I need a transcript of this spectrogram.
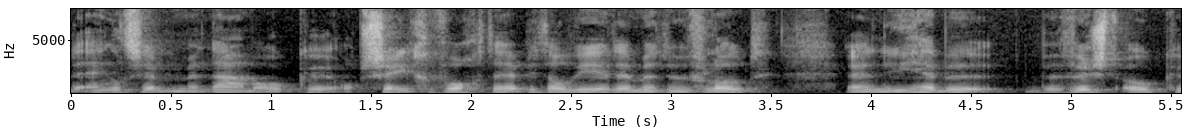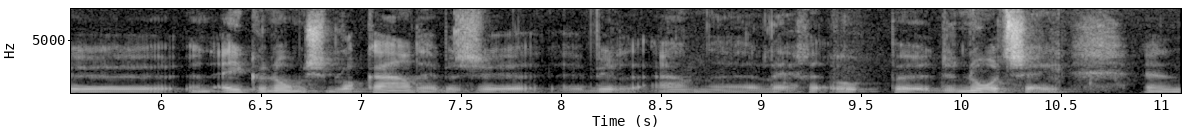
de Engelsen hebben met name ook eh, op zee gevochten, heb je het alweer, hè, met hun vloot. En die hebben bewust ook een economische blokkade hebben ze, willen aanleggen op de Noordzee. En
